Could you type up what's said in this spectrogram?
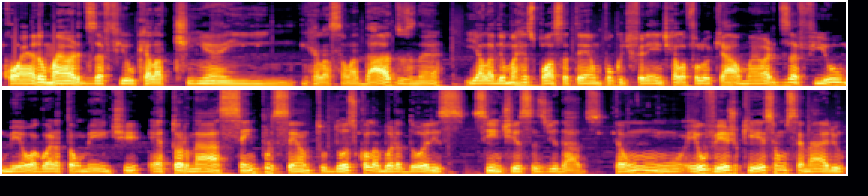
qual era o maior desafio que ela tinha em, em, relação a dados, né? E ela deu uma resposta até um pouco diferente, que ela falou que ah, o maior desafio meu agora atualmente é tornar 100% dos colaboradores cientistas de dados. Então, eu vejo que esse é um cenário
